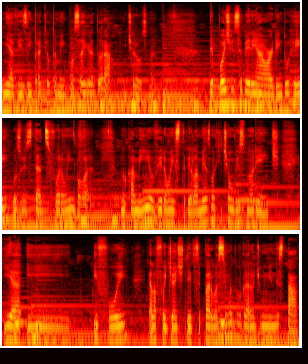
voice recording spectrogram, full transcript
me avisem para que eu também possa ir adorar. Mentiroso, né? Depois de receberem a ordem do rei, os visitantes foram embora. No caminho, viram a estrela, a mesma que tinham visto no Oriente, e, a, e, e foi ela foi diante deles e parou acima do lugar onde o menino estava.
